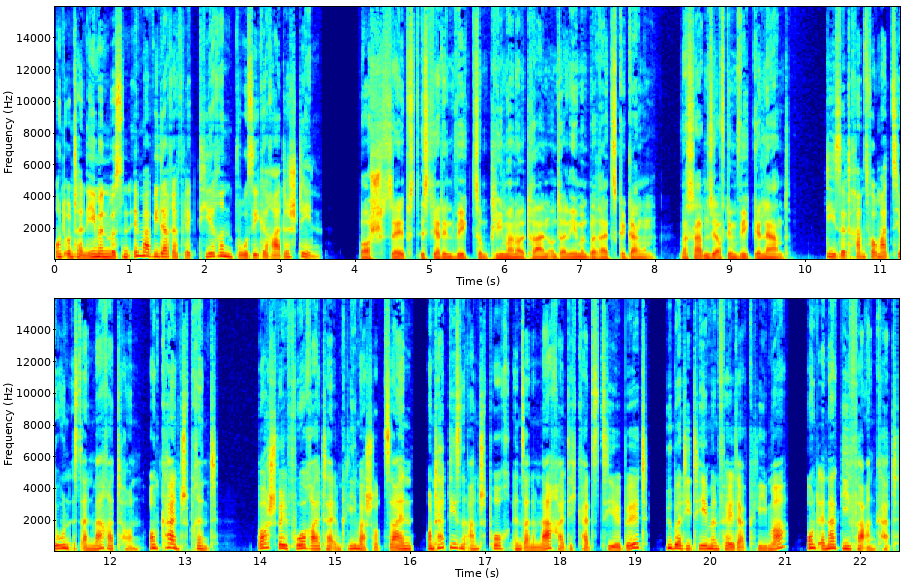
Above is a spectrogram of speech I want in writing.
und Unternehmen müssen immer wieder reflektieren, wo sie gerade stehen. Bosch selbst ist ja den Weg zum klimaneutralen Unternehmen bereits gegangen. Was haben Sie auf dem Weg gelernt? Diese Transformation ist ein Marathon und kein Sprint. Bosch will Vorreiter im Klimaschutz sein und hat diesen Anspruch in seinem Nachhaltigkeitszielbild über die Themenfelder Klima und Energie verankert.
